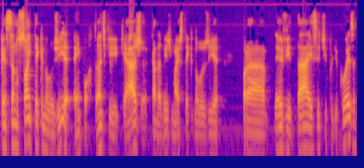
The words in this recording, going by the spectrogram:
pensando só em tecnologia, é importante que, que haja cada vez mais tecnologia para evitar esse tipo de coisa,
